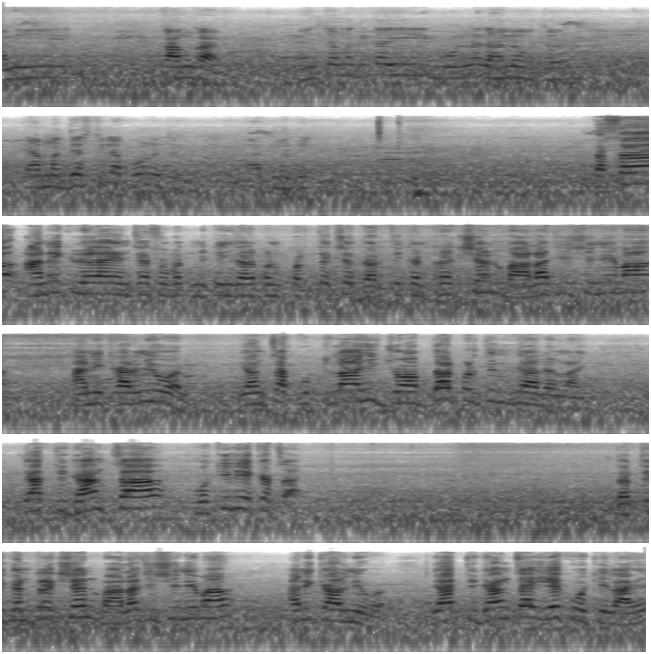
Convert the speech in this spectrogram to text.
आणि कामगार यांच्यामध्ये काही बोलणं झालं होतं. त्या मध्यस्थीला कोण होतं? आतमध्ये. तसं अनेक वेळा यांच्यासोबत मिटिंग झालं पण प्रत्यक्ष धरती कंट्रॅक्शन बालाजी सिनेमा आणि कार्निवल यांचा कुठलाही जबाबदार प्रतिनिधी आलेला नाही. त्या तिघांचा वकील एकच आहे. धरती कंट्रॅक्शन बालाजी सिनेमा आणि कार्निवल या तिघांचा एक वकील आहे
